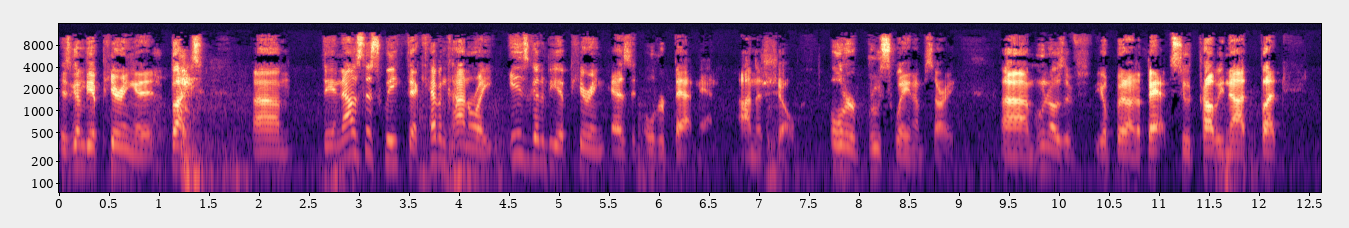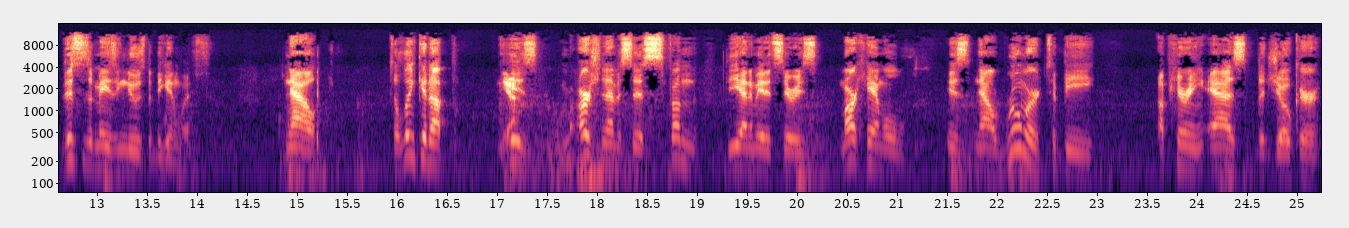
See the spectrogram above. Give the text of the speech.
is going to be appearing in it. But um, they announced this week that Kevin Conroy is going to be appearing as an older Batman on the show. Older Bruce Wayne. I'm sorry. Um, who knows if he'll put on a bat suit? Probably not. But this is amazing news to begin with. Now, to link it up Yeah. his arch nemesis from the animated series, Mark Hamill, is now rumored to be appearing as the Joker,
